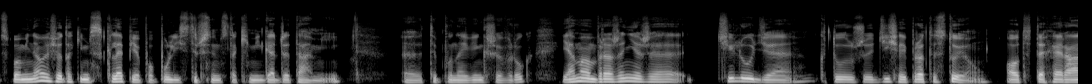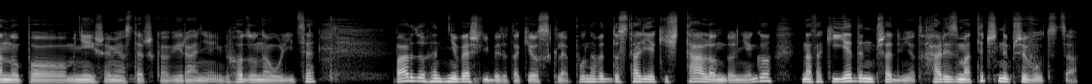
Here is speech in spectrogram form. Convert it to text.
Wspominałeś o takim sklepie populistycznym z takimi gadżetami e, typu największy wróg. Ja mam wrażenie, że ci ludzie, którzy dzisiaj protestują od Teheranu po mniejsze miasteczka w Iranie i wychodzą na ulicę, bardzo chętnie weszliby do takiego sklepu, nawet dostali jakiś talon do niego na taki jeden przedmiot charyzmatyczny przywódca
